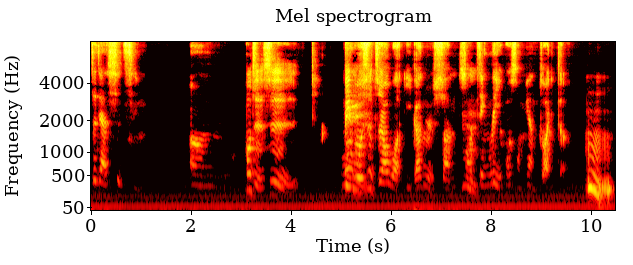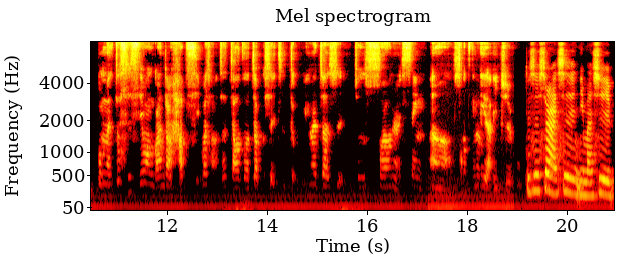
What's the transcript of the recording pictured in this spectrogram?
这件事情，嗯，不只是女，并不是只有我一个女生所经历或所面对的。嗯，我们就是希望观众好奇，为什么这叫做这不是一支独舞？因为这是就是所有女性呃所经历的一支舞。就是虽然是你们是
